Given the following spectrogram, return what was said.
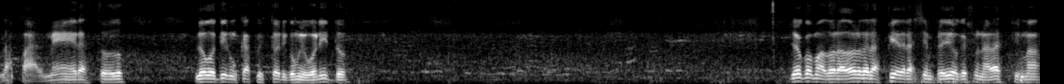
Las palmeras, todo. Luego tiene un casco histórico muy bonito. Yo como adorador de las piedras siempre digo que es una lástima,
